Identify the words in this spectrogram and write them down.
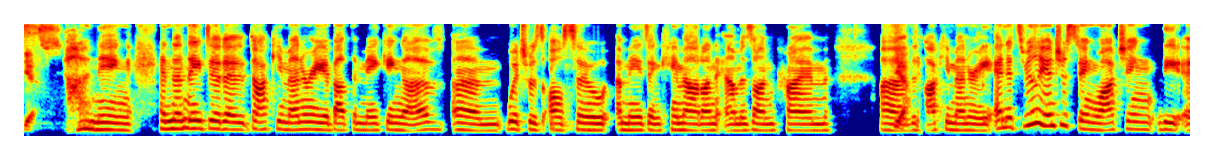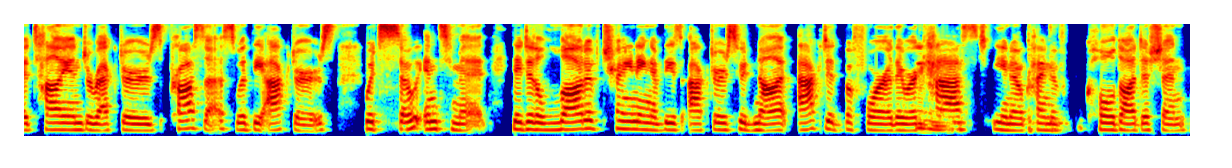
yes. stunning. And then they did a documentary about the making of, um, which was mm-hmm. also amazing. Came out on Amazon Prime uh, yeah. the documentary. And it's really interesting watching the Italian director's process with the actors, which is so intimate. They did a lot of training of these actors who'd not acted before. They were mm-hmm. cast, you know, kind of cold audition.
